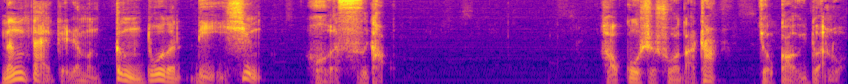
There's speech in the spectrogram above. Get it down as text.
能带给人们更多的理性和思考。好，故事说到这儿就告一段落。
